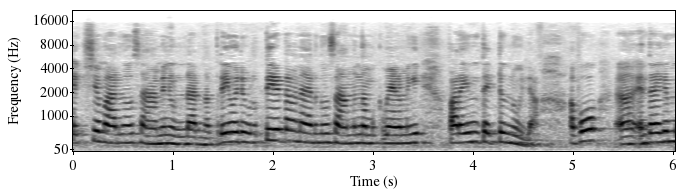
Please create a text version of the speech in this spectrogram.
ലക്ഷ്യമായിരുന്നു സാമിന് ഉണ്ടായിരുന്നത് അത്രയും ഒരു വൃത്തികെട്ടവനായിരുന്നു സാമൻ നമുക്ക് വേണമെങ്കിൽ പറയുന്ന തെറ്റൊന്നുമില്ല. അപ്പോൾ എന്തായാലും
